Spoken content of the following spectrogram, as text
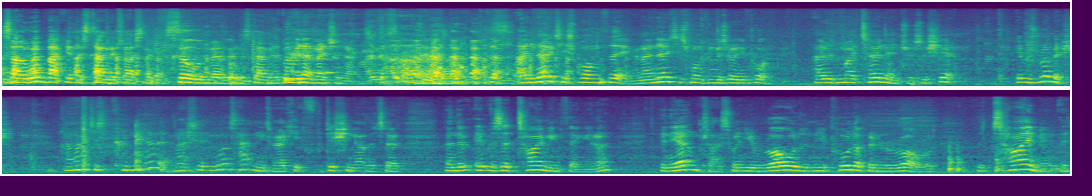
so, so, I went back in the standard class and I got a silver medal in the standard, but we don't mention that, right? I noticed one thing, and I noticed one thing was really important. Was, my turn entries were shit. It was rubbish. And I just couldn't do it. And I said, what's happening to me? I keep dishing out the turn. And the, it was a timing thing, you know? in the open class, when you rolled and you pulled up and rolled, the time it,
